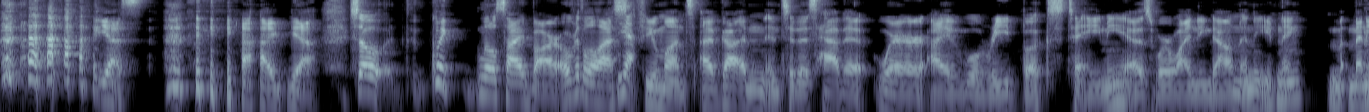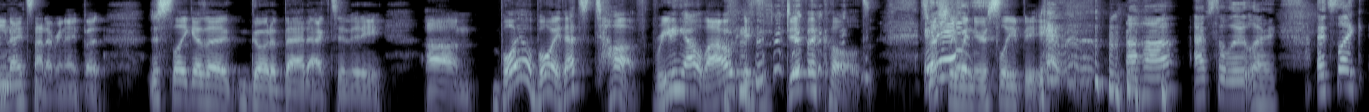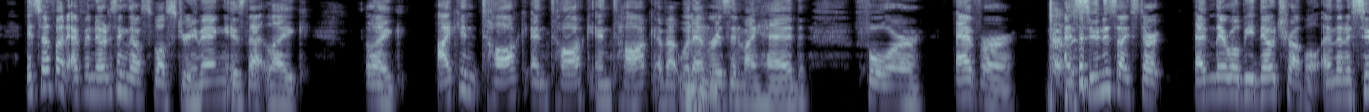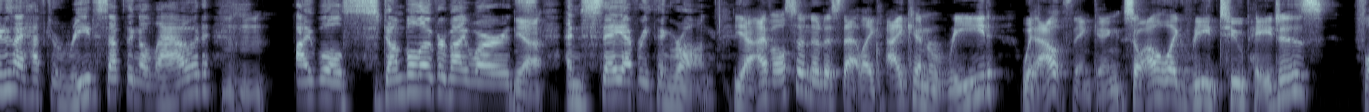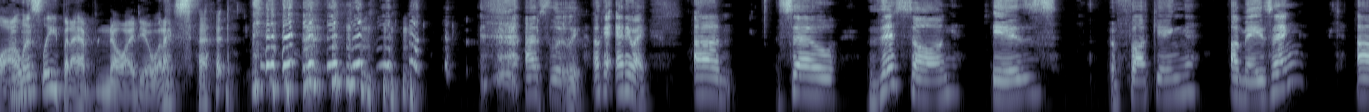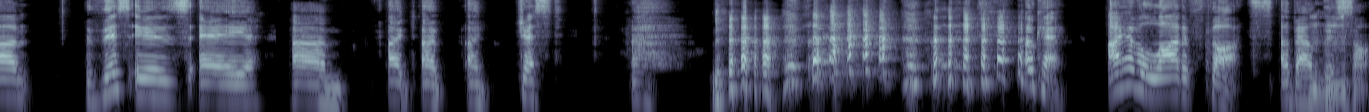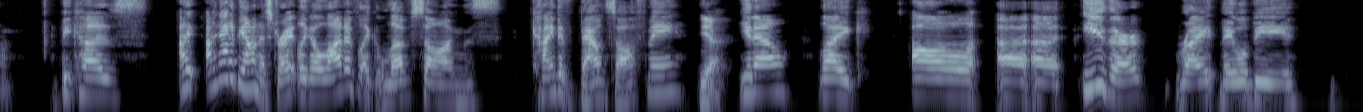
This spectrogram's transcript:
yes. yeah, I- yeah. So, quick little sidebar. Over the last Yeah. few months, I've gotten into this habit where I will read books to Amy as we're winding down in the evening. M- many Mhm. nights, not every night, but just like as a go to bed activity. Um, boy, oh boy, that's tough. Reading out loud is difficult, especially when you're sleepy. uh huh. Absolutely. It's like it's so fun. I've been noticing this while streaming is that like like I can talk and talk and talk about whatever Mhm. is in my head forever. as soon as I start, and there will be no trouble. And then as soon as I have to read something aloud, hmm I will stumble over my words Yeah. and say everything wrong. Yeah, I've also noticed that like I can read without thinking. So I'll like read two pages flawlessly, but I have no idea what I said. Absolutely. Okay, anyway. Um so this song is fucking amazing. Um this is a um a a, a just okay. I have a lot of thoughts about Mhm. this song because I I got to be honest, right? Like a lot of like love songs kind of bounce off me yeah. you know like i'll uh uh either right they will be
